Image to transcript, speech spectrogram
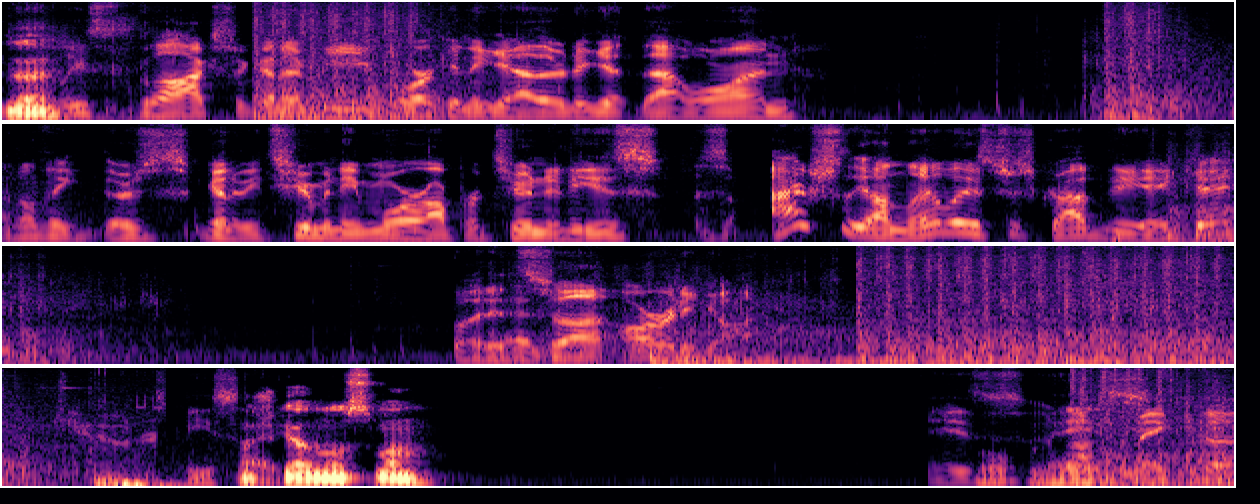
Güzel. At least the Glocks are going to be working together to get that one. I don't think there's going to be too many more opportunities. Actually, on Lele's just grabbed the AK. But it's uh, already gone. It's B Hoş side. geldin Osman. He's Oh, about to make the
